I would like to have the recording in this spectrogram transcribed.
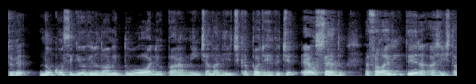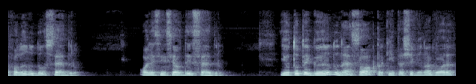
ver, não consegui ouvir o nome do óleo para a mente analítica, pode repetir? É o cedro. Essa live inteira a gente está falando do cedro. Óleo essencial de cedro. E eu estou pegando, né, só para quem está chegando agora,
